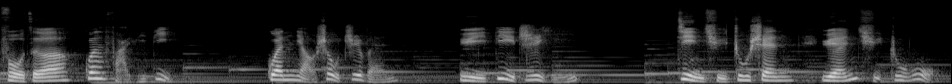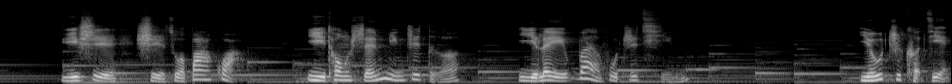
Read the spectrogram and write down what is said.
俯则观法于地。观鸟兽之文，与地之宜。近取诸身，远取诸物。于是始作八卦，以通神明之德，以类万物之情。由之可见。”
